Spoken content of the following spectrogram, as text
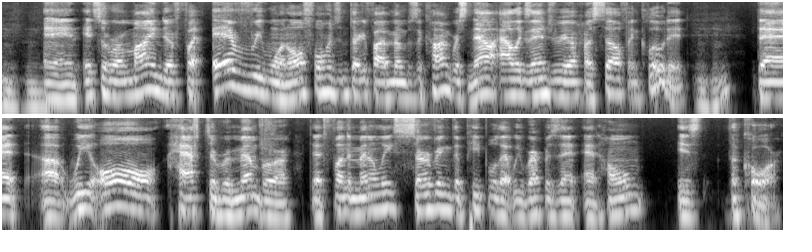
Mm-hmm. And it's a reminder for everyone, all 435 members of Congress, now Alexandria herself included, Mm-hmm. That uh, we all have to remember that fundamentally serving the people that we represent at home is the core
